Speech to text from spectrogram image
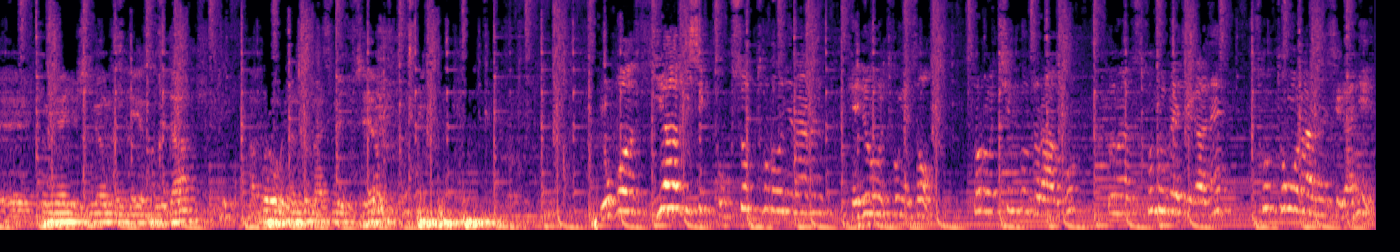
에, 격려해 주시면 감사하겠습니다. 앞으로 오셔서 말씀해 주세요. 요번 이야기식 독서 토론이라는 개념을 통해서 서로 친구들하고 또는 선후배 지간에 소통을 하는 시간이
